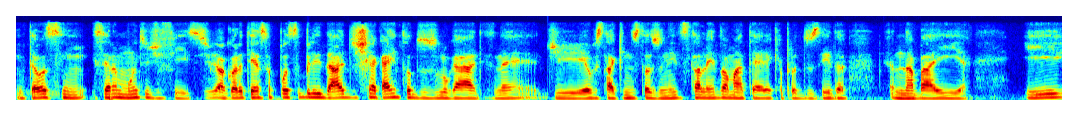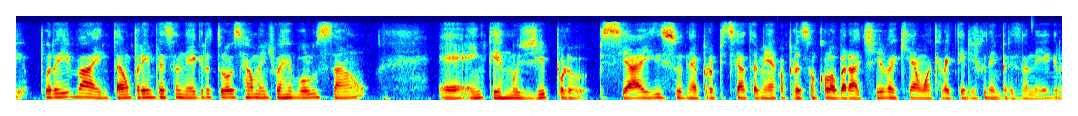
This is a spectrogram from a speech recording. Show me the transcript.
Então, assim, isso era muito difícil. Agora tem essa possibilidade de chegar em todos os lugares, né? De eu estar aqui nos Estados Unidos, estar lendo uma matéria que é produzida na Bahia. E por aí vai. Então, para a imprensa negra, trouxe realmente uma revolução é, em termos de propiciar isso, né? Propiciar também a produção colaborativa, que é uma característica da imprensa negra.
